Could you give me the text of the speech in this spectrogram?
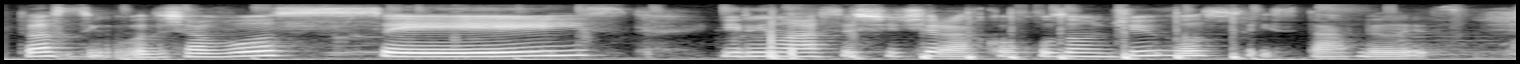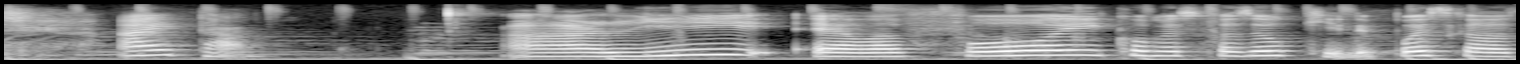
Então, assim, vou deixar vocês irem lá assistir e tirar a conclusão de vocês, tá? Beleza. Aí tá. Ali ela foi e começou a fazer o quê? Depois que ela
